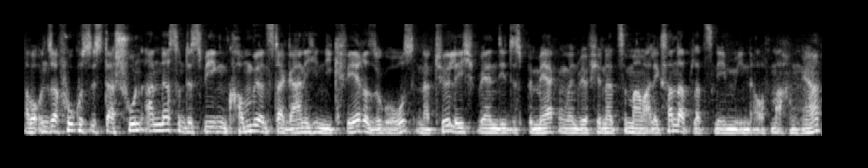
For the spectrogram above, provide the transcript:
Aber unser Fokus ist da schon anders und deswegen kommen wir uns da gar nicht in die Quere so groß. Natürlich werden die das bemerken, wenn wir 400 Zimmer am Alexanderplatz neben ihnen aufmachen, ja.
